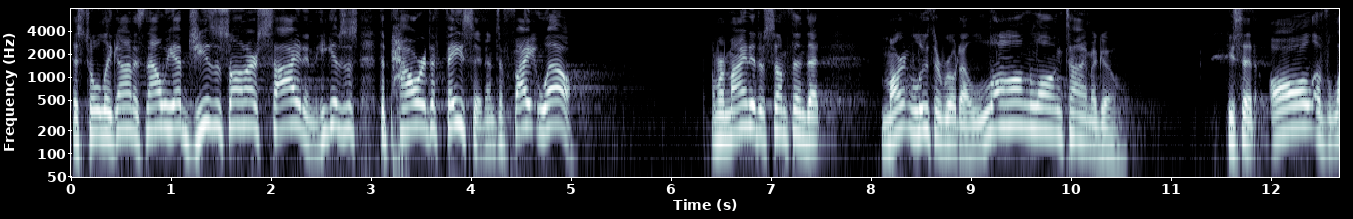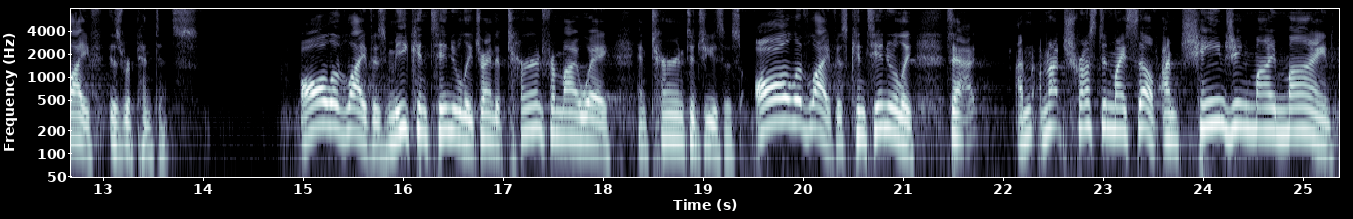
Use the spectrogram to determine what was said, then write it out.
is totally gone. It's now we have Jesus on our side and he gives us the power to face it and to fight well. I'm reminded of something that Martin Luther wrote a long, long time ago. He said, All of life is repentance. All of life is me continually trying to turn from my way and turn to Jesus. All of life is continually saying, I'm, I'm not trusting myself. I'm changing my mind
